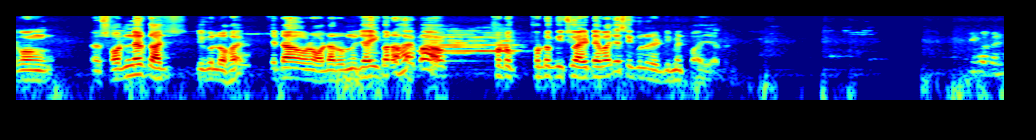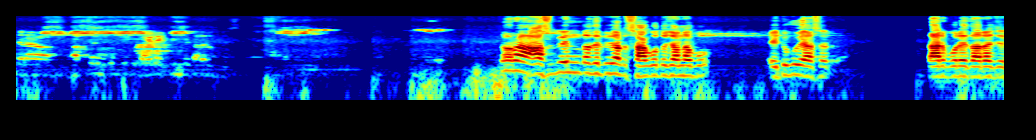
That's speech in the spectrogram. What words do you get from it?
এবং স্বর্ণের কাজ যেগুলো হয় সেটা ওর অর্ডার অনুযায়ী করা হয় বা ছোট ছোট কিছু আইটেম আছে সেগুলো রেডিমেড পাওয়া যাবে কি বলবেন যারা ভাবছেন নতুন কিছু গয়না কিনবে তাদের উদ্দেশ্যে? তারা আসবেন তাদেরকে স্বাগত জানাব। এইটুকুই আসার তারপরে তারা যে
